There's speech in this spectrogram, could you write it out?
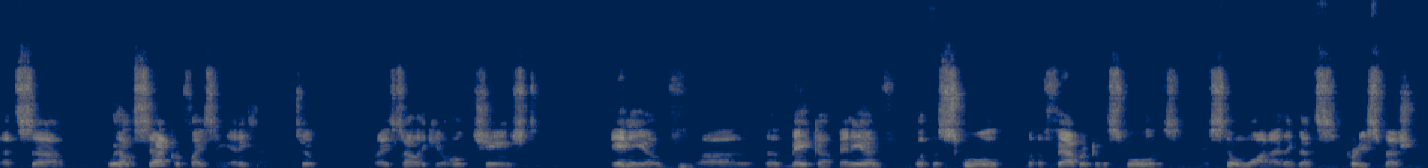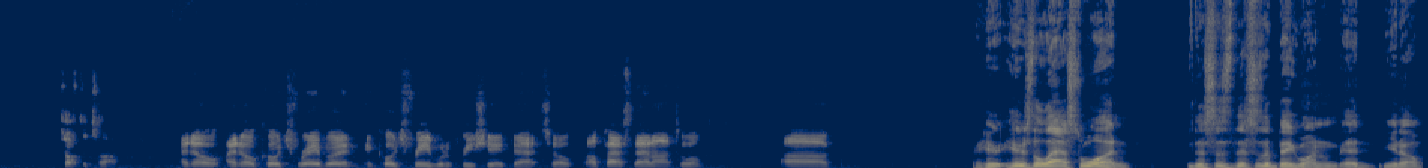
that's uh, without sacrificing anything, too. Right? It's not like you hope changed any of uh, the makeup, any of what the school, what the fabric of the school is. You still won. I think that's pretty special. Tough to top. I know. I know. Coach Fraba and, and Coach Freed would appreciate that. So I'll pass that on to him. Uh, Here, here's the last one. This is this is a big one. And, you know,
